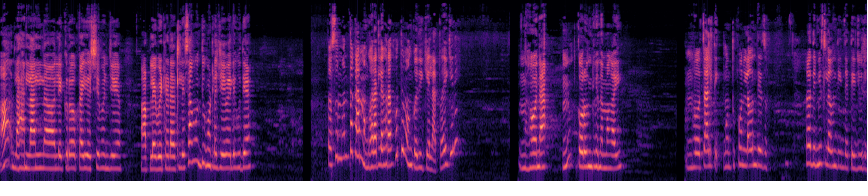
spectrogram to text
हां लहान लहान लेकरं काही असे म्हणजे आपल्या बेटाड्यातले सांगून देऊ म्हटलं जेवायला उद्या. तसं म्हणतं का मग घरातल्या घरात होते मग कधी केला तो आहे की नाही? हो ना. करून घेऊ ना मग आई. हो चालते. मग तू फोन लावून देजो कधी मीच लावून देईन त्या तेजूले.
